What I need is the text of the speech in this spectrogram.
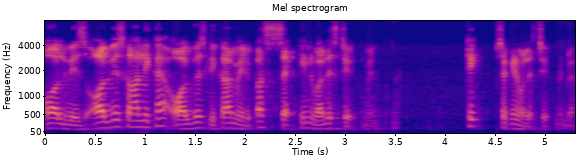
ऑलवेज ऑलवेज कहाँ लिखा है? ऑलवेज लिखा है मेरे पास सेकेंड वाले स्टेटमेंट में। ठीक? सेकेंड वाले स्टेटमेंट में।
